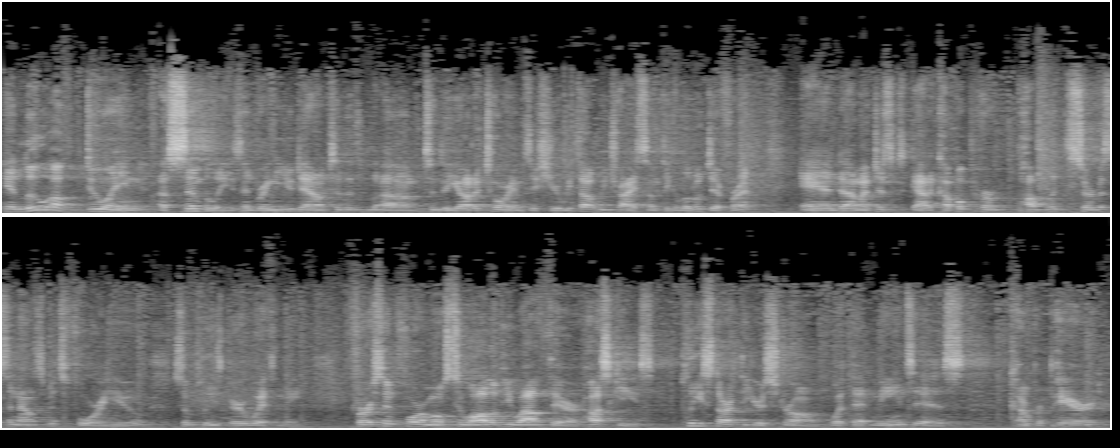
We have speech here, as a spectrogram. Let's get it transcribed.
In lieu of doing assemblies and bringing you down to the, um, to the auditoriums this year, we thought we'd try something a little different. And um, I've just got a couple public service announcements for you, so please bear with me. First and foremost, to all of you out there, Huskies, please start the year strong. What that means is Come prepared,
